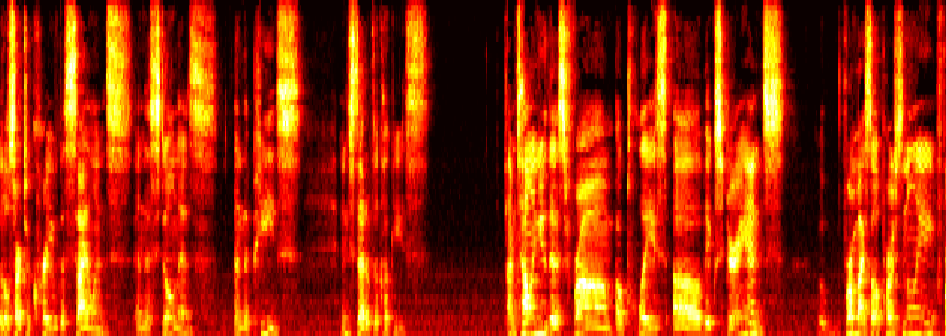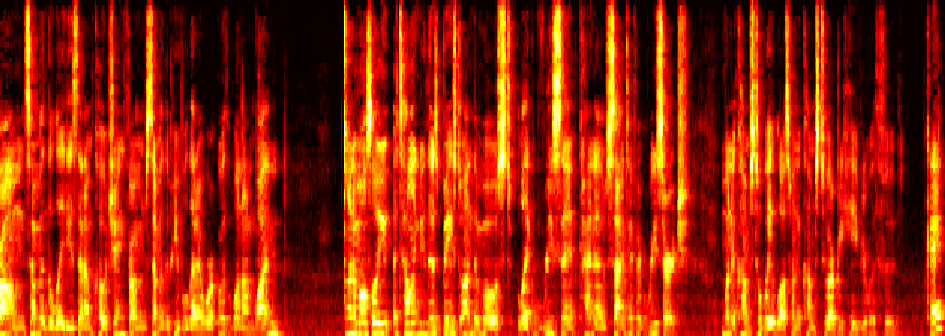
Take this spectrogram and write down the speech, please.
it'll start to crave the silence and the stillness and the peace instead of the cookies. I'm telling you this from a place of experience from myself personally, from some of the ladies that I'm coaching, from some of the people that I work with one on one. And I'm also telling you this based on the most like recent kind of scientific research when it comes to weight loss, when it comes to our behavior with food. Okay?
